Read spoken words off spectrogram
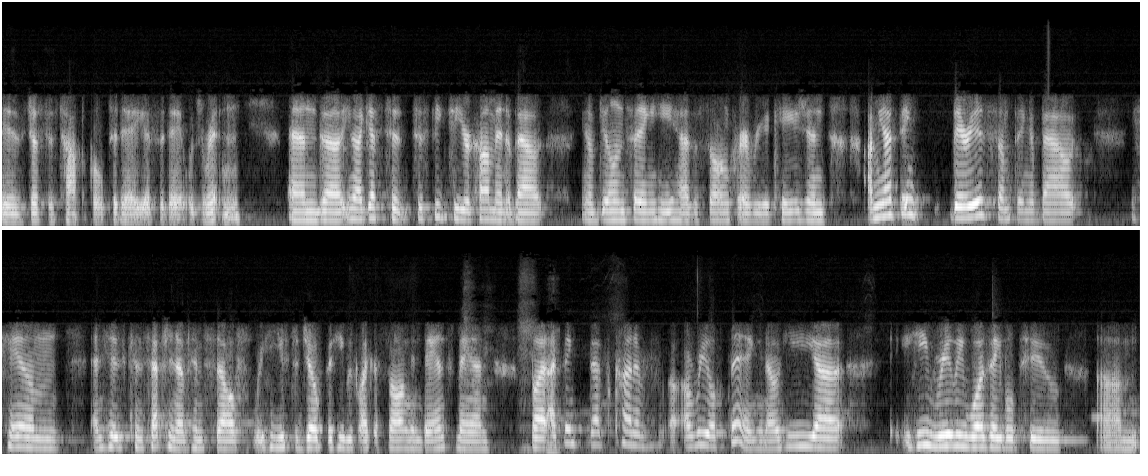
is just as topical today as the day it was written. And uh, you know, I guess to to speak to your comment about you know Dylan saying he has a song for every occasion, I mean, I think there is something about him and his conception of himself. He used to joke that he was like a song and dance man, but I think that's kind of a real thing. You know, he uh, he really was able to um,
